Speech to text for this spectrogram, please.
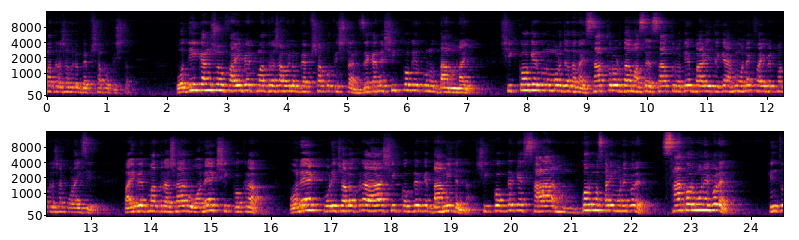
মাদ্রাসা হলো ব্যবসা প্রতিষ্ঠান। অধিকাংশ প্রাইভেট মাদ্রাসা হলো ব্যবসা প্রতিষ্ঠান, যেখানে শিক্ষকের কোনো দাম নাই, শিক্ষকের কোনো মর্যাদা নাই, ছাত্রর দাম আছে, ছাত্রকে বাড়ি থেকে আমি অনেক প্রাইভেট মাদ্রাসায় পড়াইছি। প্রাইভেট মাদ্রাসার অনেক শিক্ষকরা অনেক পরিচালকরা শিক্ষকদেরকে দামই দেন না। শিক্ষকদেরকে সারা কর্মচারী মনে করেন চাকর মনে করেন। কিন্তু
